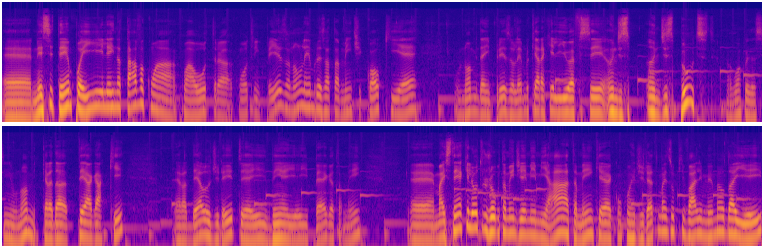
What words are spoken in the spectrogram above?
é, nesse tempo aí ele ainda estava com a, com a outra com outra empresa, eu não lembro exatamente qual que é o nome da empresa, eu lembro que era aquele UFC Undis, Undisputed, alguma coisa assim o nome, que era da THQ, era dela o direito, e aí vem aí e pega também. É, mas tem aquele outro jogo também de MMA também, que é concorrente direto, mas o que vale mesmo é o da EA,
